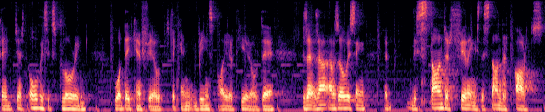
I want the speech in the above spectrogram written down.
they're just always exploring what they can feel. They can be inspired here or there. Because I, was always saying, the standard feelings, the standard arts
